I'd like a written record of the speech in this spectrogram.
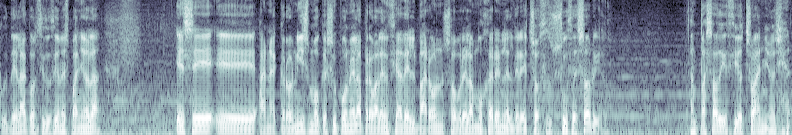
de la Constitución española ese eh, anacronismo que supone la prevalencia del varón sobre la mujer en el derecho sucesorio. Han pasado 18 años ya.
